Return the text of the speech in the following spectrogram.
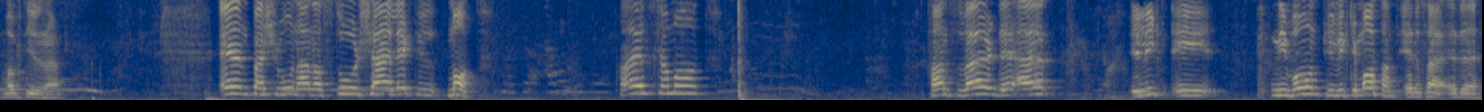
Vad betyder det här? En person, han har stor kärlek till mat. Han älskar mat. Hans värde är i, i nivån till vilken mat han... Är det så här, är det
